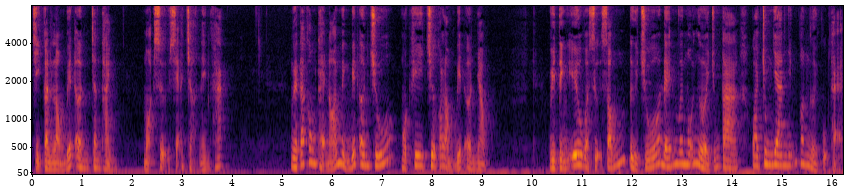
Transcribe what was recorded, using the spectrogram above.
Chỉ cần lòng biết ơn chân thành, mọi sự sẽ trở nên khác. Người ta không thể nói mình biết ơn chúa một khi chưa có lòng biết ơn nhau. Vì tình yêu và sự sống từ chúa đến với mỗi người chúng ta qua trung gian những con người cụ thể.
